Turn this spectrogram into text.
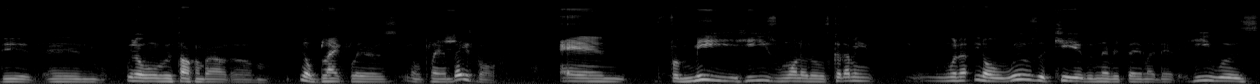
did, and you know when we was talking about um, you know black players, you know playing baseball, and for me, he's one of those because I mean, when you know we was the kids and everything like that, he was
